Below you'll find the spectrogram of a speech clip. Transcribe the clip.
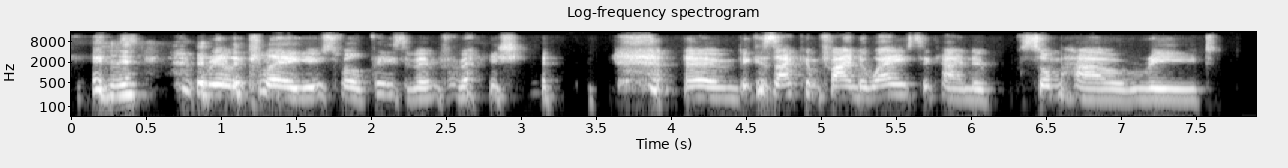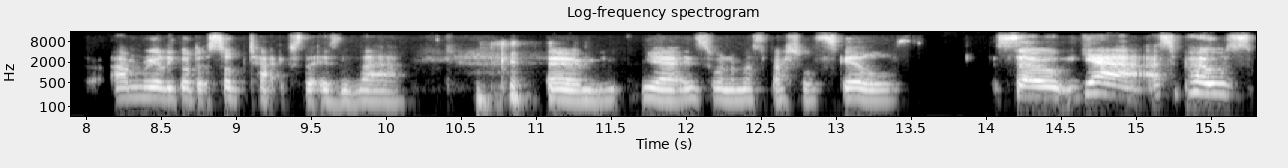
this. Really clear useful piece of information. Um, because i can find a way to kind of somehow read. I'm really good at subtext that isn't there. Um, yeah it's one of my special skills. So yeah i suppose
